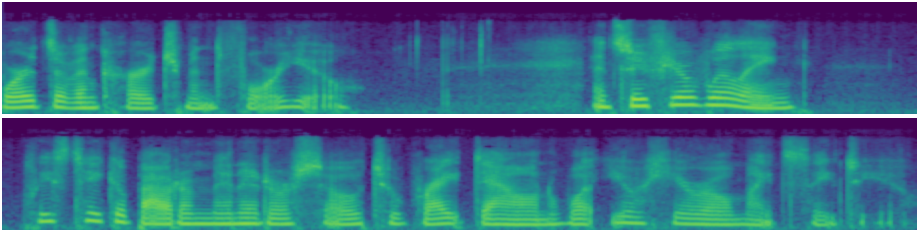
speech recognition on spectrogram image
words of encouragement for you. And so, if you're willing, please take about a minute or so to write down what your hero might say to you.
